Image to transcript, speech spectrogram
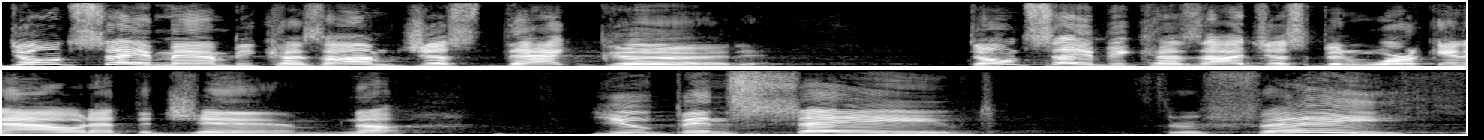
Don't say, man, because I'm just that good. Don't say because I just been working out at the gym. No, you've been saved through faith.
